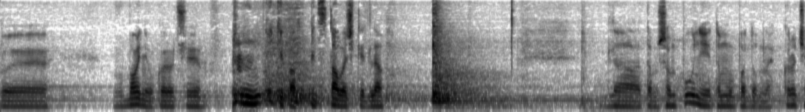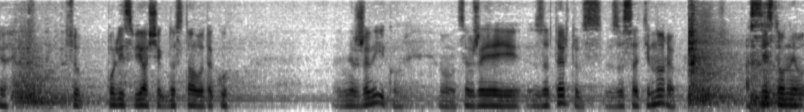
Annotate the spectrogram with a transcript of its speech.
в, в баню, коротше, ну, типа підставочки для, для там, шампуні і тому подобне. Коротше, все, поліз в ящик достав таку нержавійку. О, це вже я її затер тут, з- засатінарив, а з цієї сторони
